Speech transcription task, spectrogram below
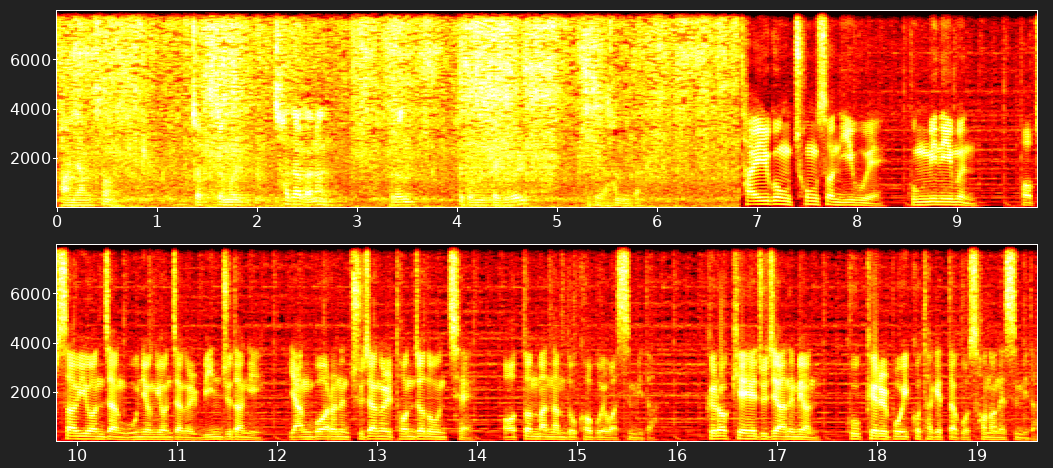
방향성, 접점을 찾아가는 그런 회동이 되기를 기대합니다. 4.10 총선 이후에 국민의힘은 법사위원장 운영위원장을 민주당이 양보하라는 주장을 던져놓은 채 어떤 만남도 거부해왔습니다. 그렇게 해주지 않으면 국회를 보이콧하겠다고 선언했습니다.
